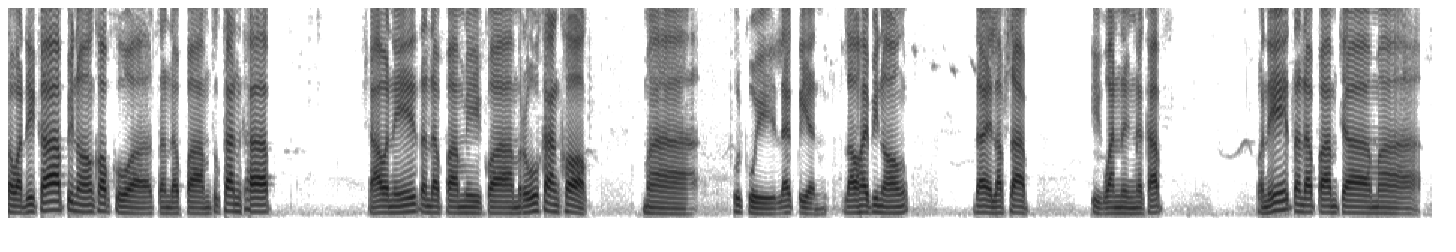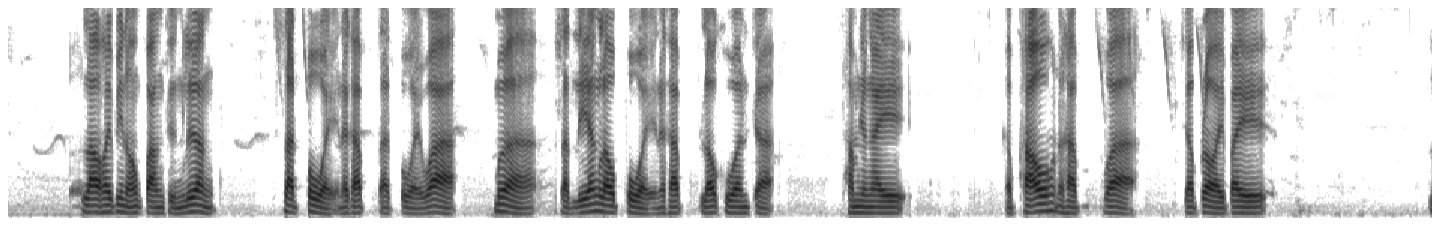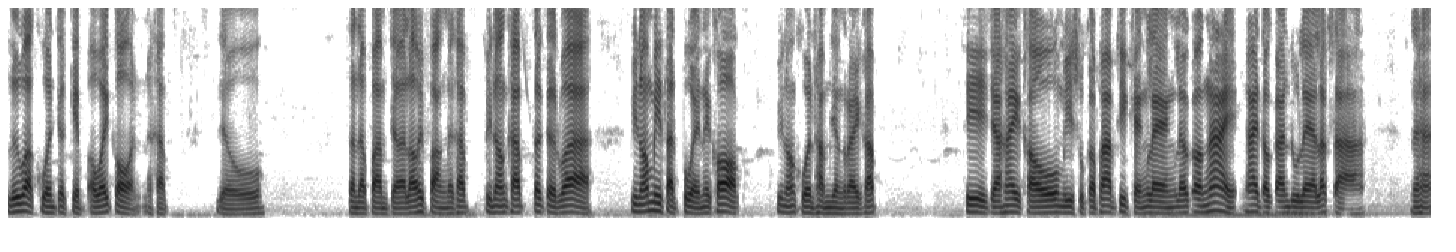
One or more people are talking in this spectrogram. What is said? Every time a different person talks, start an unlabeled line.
สวัสดีครับพี่น้องครอบครัวสันดาฟาร์มทุกท่านครับเช้าวันนี้สันดาฟาร์มมีความรู้ข้างคอก มาพูดคุยแลกเปลี่ยนเล่าให้พี่น้องได้รับทราบอีกวันหนึ่งนะครับ วันนี้สันดาฟาร์มจะมาเล่าให้พี่น้องฟังถึงเรื่องสัตว์ป่วยนะครับ สัตว์ป่วยว่าเมื่อสัตว์เลี้ยงเราป่วยนะครับ เราควรจะ ทำยังไงกับเขานะครับว่าจะปล่อยไป หรือว่าควรจะเก็บเอาไว้ก่อนนะครับ เดี๋ยวสันดาฟาร์มจะเล่าให้ฟังนะครับ พี่น้องครับถ้าเกิดว่าพี่น้องมีสัตว์ป่วยในคอก พี่น้องควรทำอย่างไรครับ ที่จะให้เขามีสุขภาพที่แข็งแรงแล้วก็ง่ายง่ายต่อการดูแลรักษานะฮะ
